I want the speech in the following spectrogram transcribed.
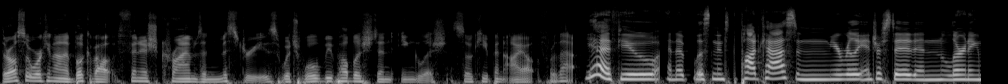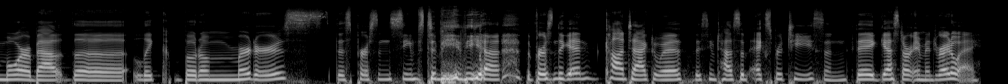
They're also working on a book about Finnish crimes and mysteries, which will be published in English. So keep an eye out for that. Yeah, if you end up listening to the podcast and you're really interested in learning more more about the Lake Bodom murders, this person seems to be the uh, the person to get in contact with. They seem to have some expertise, and they guessed our image right away.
